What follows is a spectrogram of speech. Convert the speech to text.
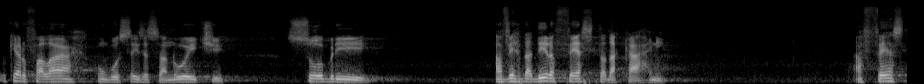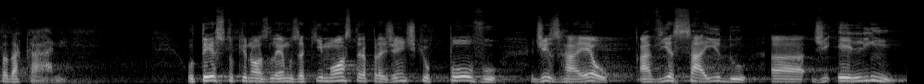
Eu quero falar com vocês essa noite sobre a verdadeira festa da carne. A festa da carne. O texto que nós lemos aqui mostra para gente que o povo de Israel havia saído uh, de Elim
